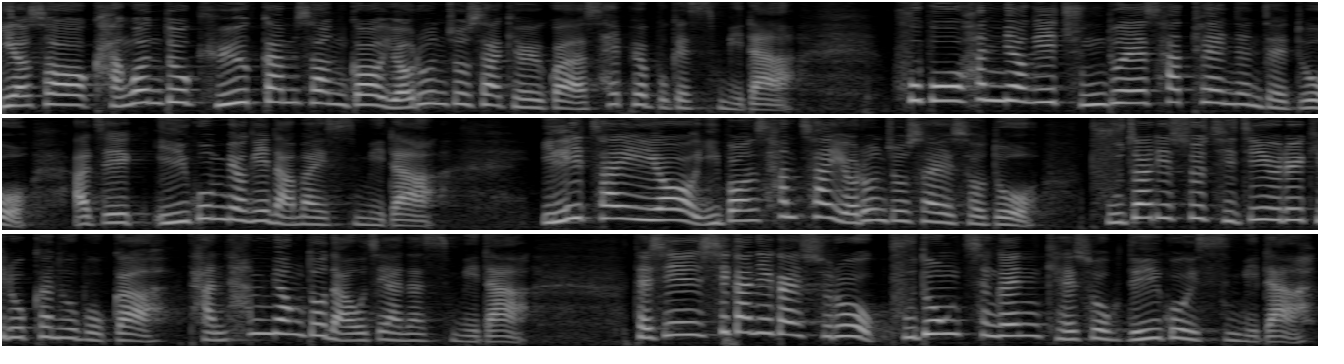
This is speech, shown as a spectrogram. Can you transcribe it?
이어서 강원도 교육감 선거 여론조사 결과 살펴보겠습니다. 후보 한 명이 중도에 사퇴했는데도 아직 7명이 남아 있습니다. 1, 2차에 이어 이번 3차 여론조사에서도 두 자릿수 지지율을 기록한 후보가 단 한 명도 나오지 않았습니다. 대신 시간이 갈수록 부동층은 계속 늘고 있습니다.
